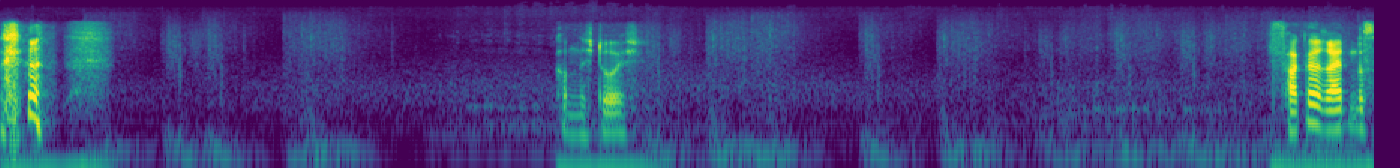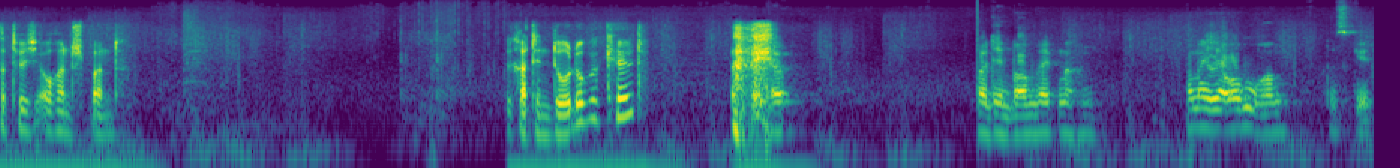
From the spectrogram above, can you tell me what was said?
Komm nicht durch. Fackelreiten ist natürlich auch entspannt. Hast du gerade den Dodo gekillt? ja. Wollte den Baum wegmachen. Komm mal hier oben rum. Das geht.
